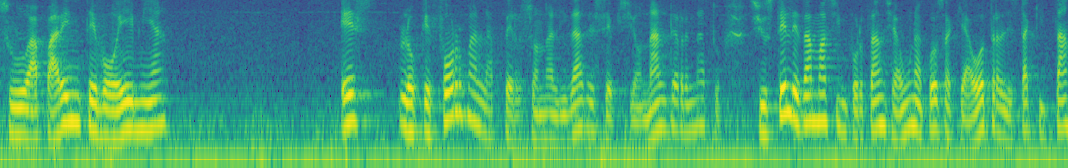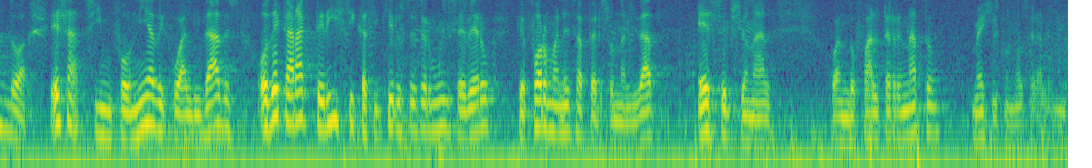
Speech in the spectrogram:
su aparente bohemia, es lo que forma la personalidad excepcional de Renato. Si usted le da más importancia a una cosa que a otra, le está quitando a esa sinfonía de cualidades o de características, si quiere usted ser muy severo, que forman esa personalidad excepcional. Cuando falte Renato, México no será lo mismo.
